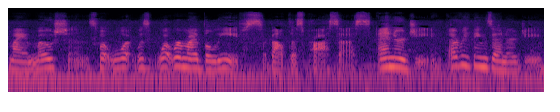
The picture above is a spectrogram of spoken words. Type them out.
my emotions, what, what was what were my beliefs about this process? Energy. Everything's energy.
